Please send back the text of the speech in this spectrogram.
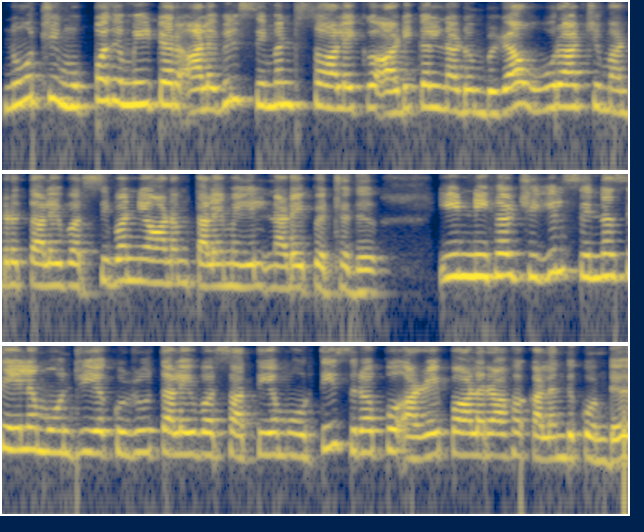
நூற்றி முப்பது மீட்டர் அளவில் சிமெண்ட் சாலைக்கு அடிக்கல் நடும் விழா ஊராட்சி மன்ற தலைவர் சிவஞானம் தலைமையில் நடைபெற்றது. இந்நிகழ்ச்சியில் சின்னசேலம் ஒன்றிய குழு தலைவர் சத்தியமூர்த்தி சிறப்பு அழைப்பாளராக கலந்து கொண்டு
